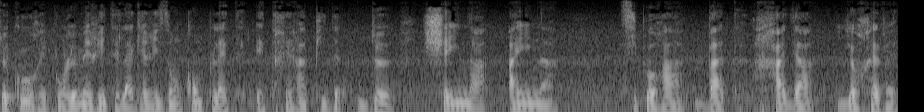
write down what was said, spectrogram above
Ce cours est pour le mérite et la guérison complète et très rapide de Sheina Aina Tzipora Bat Chaya Yochevet.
